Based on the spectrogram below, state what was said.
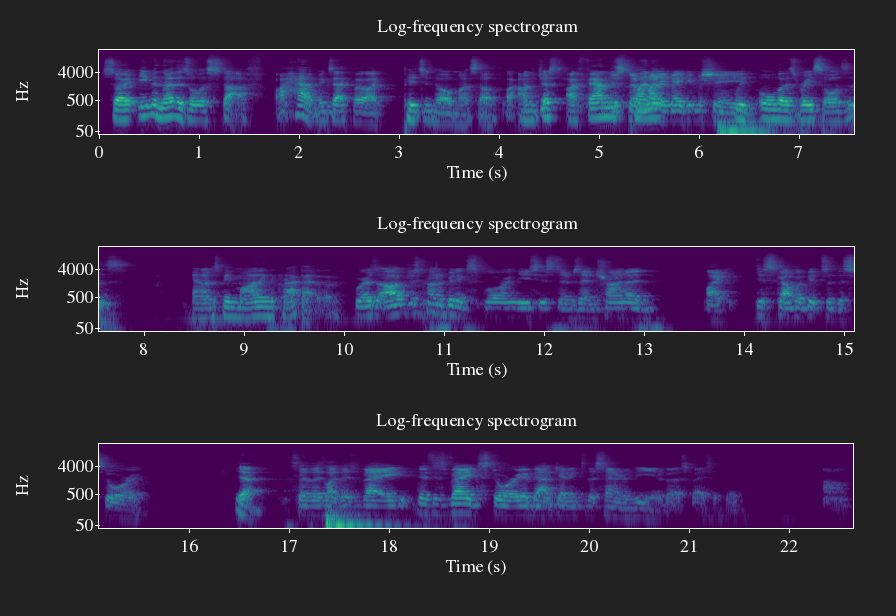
So even though there's all this stuff, I have exactly like pigeonholed myself. Like I'm just, I found this Just money planet making machine. with all those resources, and I've just been mining the crap out of them. Whereas I've just kind of been exploring new systems and trying to like discover bits of the story. Yeah. So there's like this vague, there's this vague story about getting to the center of the universe, basically. Um,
